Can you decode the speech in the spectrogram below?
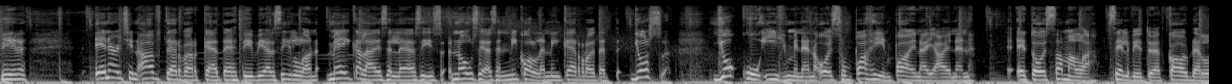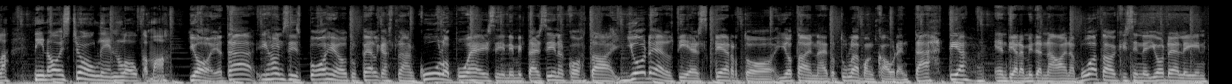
niin Energyn afterworkia tehtiin vielä silloin meikäläiselle ja siis nousiaisen Nikolle, niin kerroit, että jos joku ihminen olisi sun pahin painajainen, että olisi samalla selviytyjät kaudella, niin olisi Jolene Loukamaa. Joo, ja tämä ihan siis pohjautui pelkästään kuulopuheisiin, nimittäin siinä kohtaa Jodel ties kertoo jotain näitä tulevan kauden tähtiä. En tiedä, miten nämä aina vuotaakin sinne Jodeliin.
